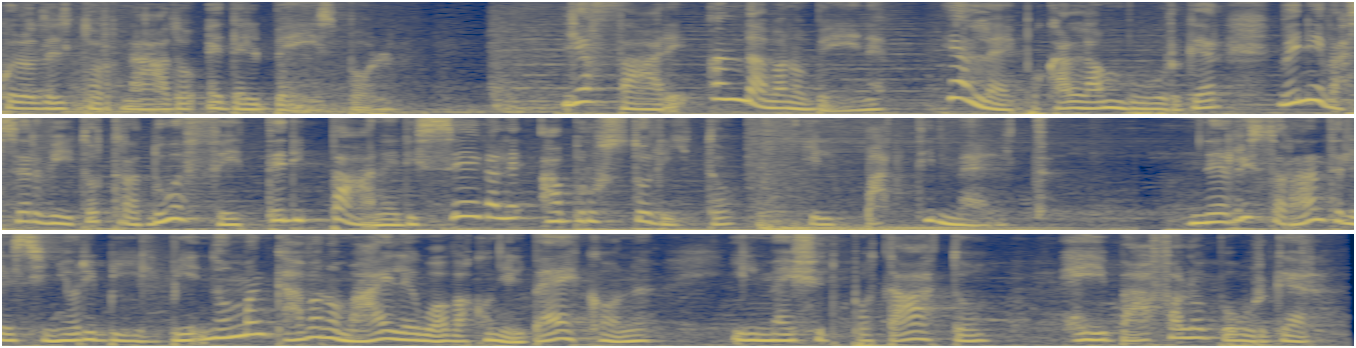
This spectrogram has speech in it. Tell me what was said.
quello del tornado e del baseball. Gli affari andavano bene e all'epoca l'hamburger veniva servito tra due fette di pane di segale abbrustolito, il patty melt. Nel ristorante del signori Bilby non mancavano mai le uova con il bacon, il mashed potato e i buffalo burger,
